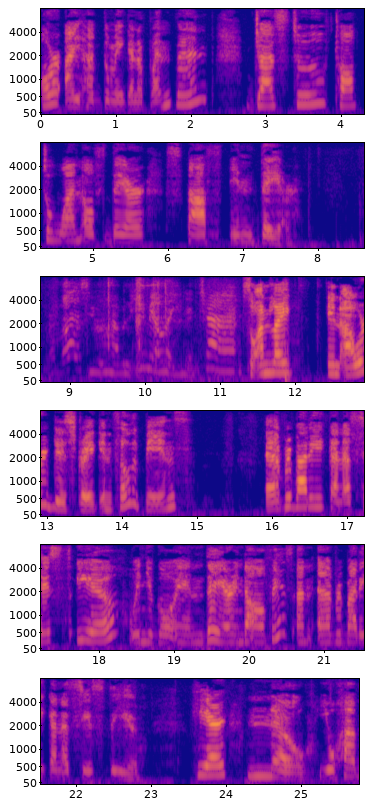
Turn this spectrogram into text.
or I have to make an appointment just to talk to one of their staff in there. Unless you have an email that you didn't check. So unlike in our district in Philippines, everybody can assist you when you go in there in the office and everybody can assist you. Here, no. You have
